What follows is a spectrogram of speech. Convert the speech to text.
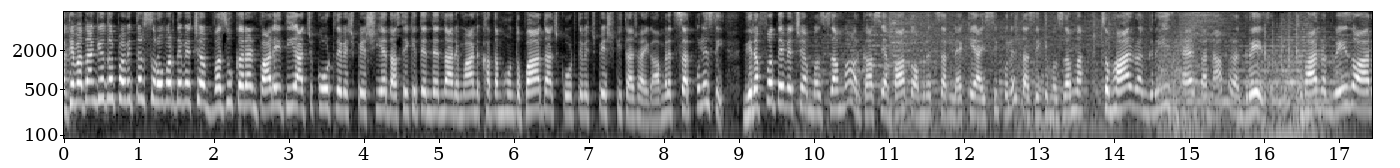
ਅੱਗੇ ਵਧਾਂਗੇ ਉਧਰ ਪਵਿੱਤਰ ਸਰੋਵਰ ਦੇ ਵਿੱਚ ਵਜ਼ੂ ਕਰਨ ਵਾਲੇ ਦੀ ਅੱਜ ਕੋਰਟ ਦੇ ਵਿੱਚ ਪੇਸ਼ੀ ਹੈ। ਦੱਸਦੇ ਕਿ ਤਿੰਨ ਦਿਨ ਦਾ ਰਿਮਾਂਡ ਖਤਮ ਹੋਣ ਤੋਂ ਬਾਅਦ ਅੱਜ ਕੋਰਟ ਦੇ ਵਿੱਚ ਪੇਸ਼ ਕੀਤਾ ਜਾਏਗਾ। ਅੰਮ੍ਰਿਤਸਰ ਪੁਲਿਸ ਦੀ ਗ੍ਰਿਫ਼ਤ ਦੇ ਵਿੱਚ ਹੈ ਮੁਲਜ਼ਮ ਔਰ ਗਾਜ਼ੀਆਬਾਦ ਤੋਂ ਅੰਮ੍ਰਿਤਸਰ ਲੈ ਕੇ ਆਈ ਸੀ ਪੁਲਿਸ। ਦੱਸਦੇ ਕਿ ਮੁਲਜ਼ਮ ਸੁਭਾਨ ਰੰਗਰੇਜ਼ ਹੈ ਦਾ ਨਾਮ ਰੰਗਰੇਜ਼। ਸੁਭਾਨ ਰੰਗਰੇਜ਼ ਔਰ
